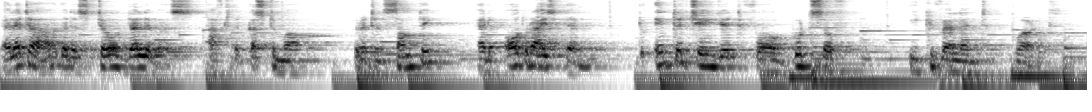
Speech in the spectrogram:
a letter that a store delivers after the customer written something and authorized them to interchange it for goods of equivalent worth.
